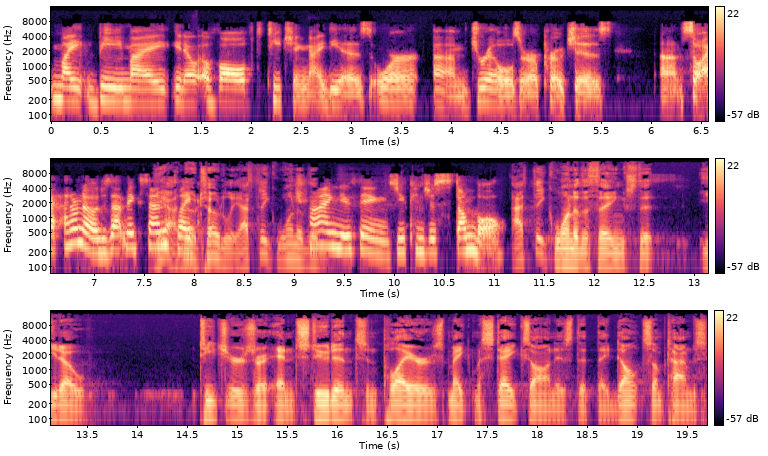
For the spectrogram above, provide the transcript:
might be my you know evolved teaching ideas or um, drills or approaches um, so I, I, don't know. Does that make sense? Yeah, like no, totally. I think one of trying the, new things, you can just stumble. I think one of the things that you know teachers are, and students and players make mistakes on is that they don't sometimes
